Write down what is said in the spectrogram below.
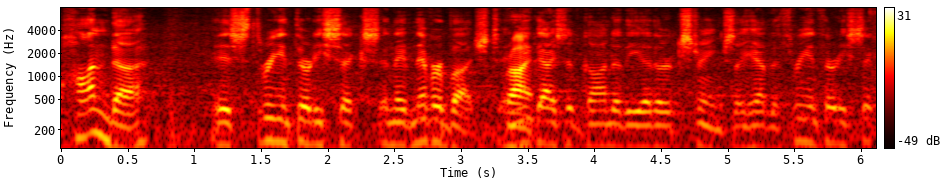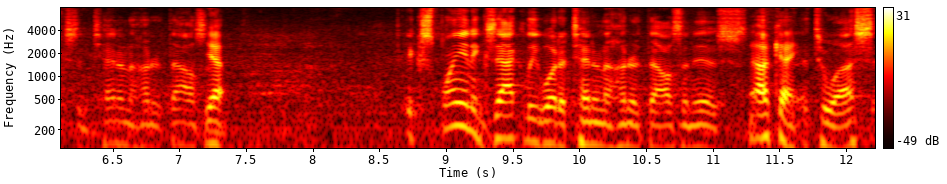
Honda is three and thirty six, and they've never budged. And Right. you guys have gone to the other extreme. So you have the three and thirty six and ten and a hundred thousand. Yep. Explain exactly what a ten and a hundred thousand is. Okay. To us,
